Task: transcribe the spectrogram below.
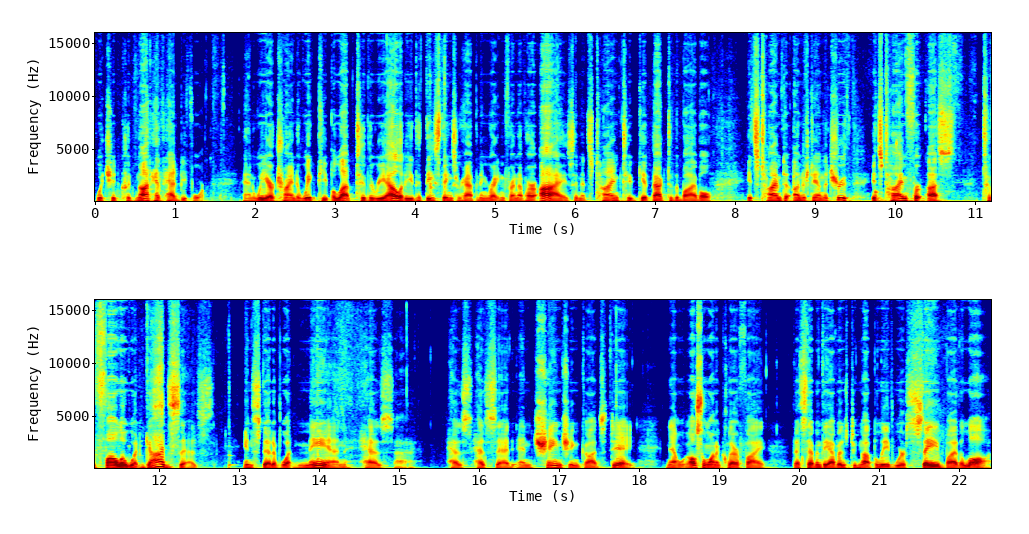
which it could not have had before. And we are trying to wake people up to the reality that these things are happening right in front of our eyes, and it's time to get back to the Bible. It's time to understand the truth. It's time for us to follow what God says instead of what man has, uh, has, has said and changing God's day. Now, we also want to clarify that Seventh-day Adventists do not believe we're saved by the law.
